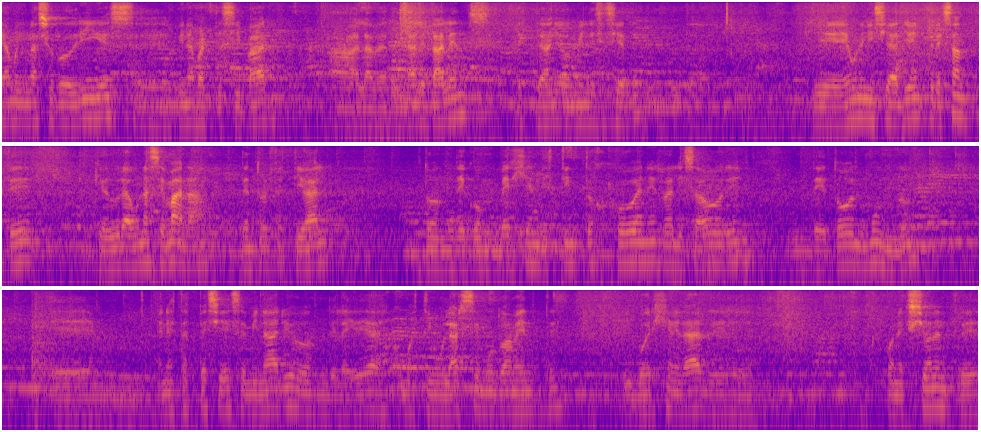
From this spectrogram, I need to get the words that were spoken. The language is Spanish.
Ignacio Rodríguez, eh, vine a participar a la Berlinale Talents este año 2017. es una iniciativa interesante que dura una semana dentro del festival, donde convergen distintos jóvenes realizadores de todo el mundo eh, en esta especie de seminario donde la idea es como estimularse mutuamente y poder generar eh, conexión entre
